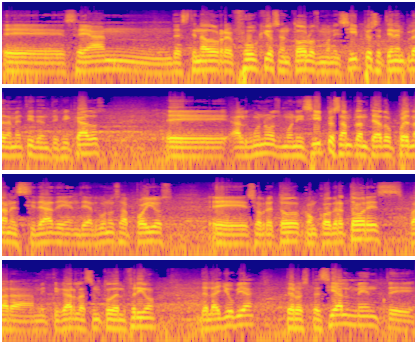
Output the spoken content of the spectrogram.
eh, se han destinado refugios en todos los municipios, se tienen plenamente identificados. Eh, algunos municipios han planteado pues la necesidad de, algunos apoyos, eh, sobre todo con cobertores para mitigar el asunto del frío, de la lluvia, pero especialmente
